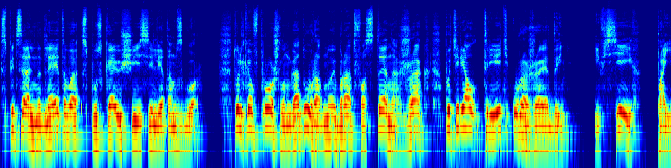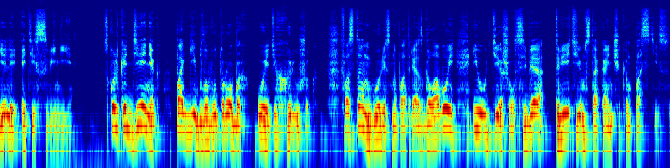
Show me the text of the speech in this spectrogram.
специально для этого спускающиеся летом с гор. Только в прошлом году родной брат Фостена, Жак, потерял треть урожая дынь. И все их поели эти свиньи. Сколько денег погибло в утробах у этих хрюшек. Фостен горестно потряс головой и утешил себя третьим стаканчиком пастис.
